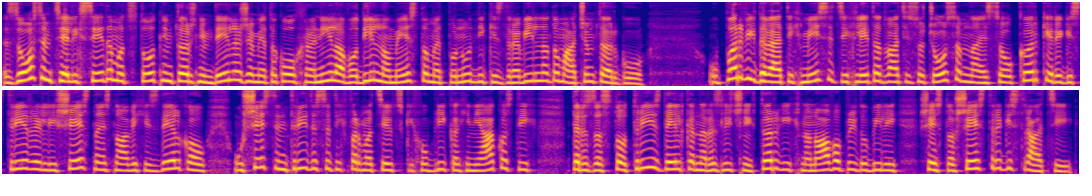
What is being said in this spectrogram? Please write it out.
Z 8,7 odstotnim tržnim deležem je tako ohranila vodilno mesto med ponudniki zdravil na domačem trgu. V prvih devetih mesecih leta 2018 so v Krki registrirali 16 novih izdelkov v 36 farmacevtskih oblikah in jakostih ter za 103 izdelke na različnih trgih na novo pridobili 606 registracij.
